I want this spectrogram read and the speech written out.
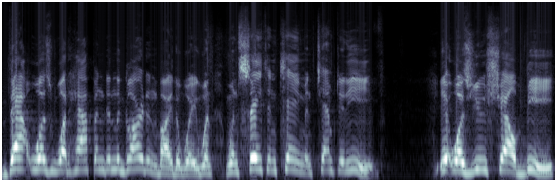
That was what happened in the garden, by the way, when, when Satan came and tempted Eve. It was, You shall be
